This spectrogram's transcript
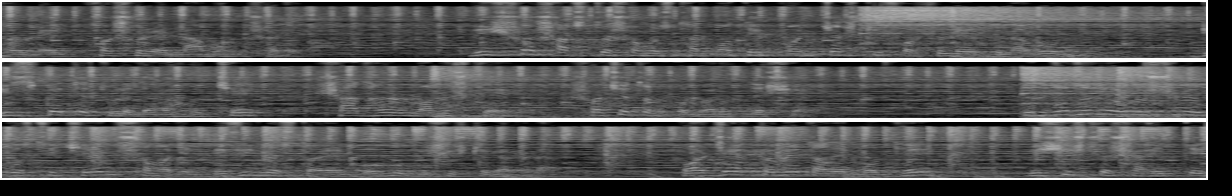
ধরনের ফসলের নাম অনুসারে। বিশ্ব স্বাস্থ্য সংস্থার মতে পঞ্চাশটি ফসলের গুণাগুণ ডিসপ্লেতে তুলে ধরা হচ্ছে সাধারণ মানুষকে সচেতন করবার উদ্দেশ্যে। উদ্বোধনী অনুষ্ঠানে উপস্থিত ছিলেন সমাজের বিভিন্ন স্তরের বহু বিশিষ্ট বিশিষ্টজনেরা পর্যায়ক্রমে তাদের মধ্যে বিশিষ্ট সাহিত্যিক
